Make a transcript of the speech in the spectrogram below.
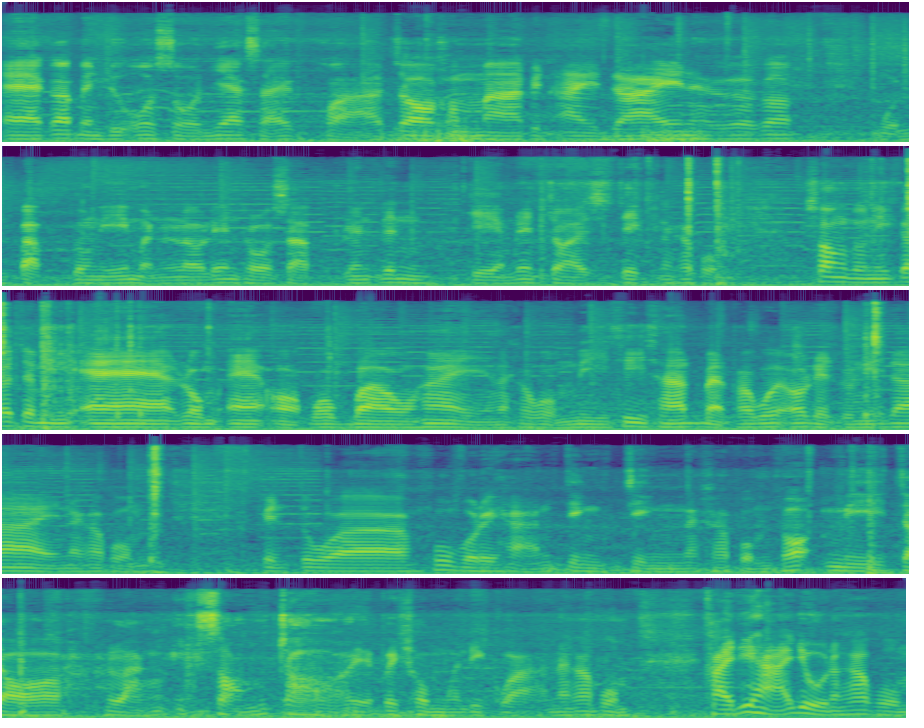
แอร์ก็เป็นดูโอโซนแยกซ้ายขวาจอคอมมาเป็นไอไดนะก็ หมุนปรับตรงนี้เหมือนเราเล่นโทรศัพท์เล่นเล่นเกมเล่นจอยสติ๊กนะครับผมช่องตรงนี้ก็จะมีแอร์ลมแอร์ออกเบาๆให้นะครับผมมีที่ชาร์จแบต power outlet ตรงนี้ได้นะครับผมเป็นตัวผู้บริหารจริง ๆ นะครับผมเพราะมีจอหลังอีก 2 จอไปชมกันดีกว่านะครับผมใครที่หาอยู่นะครับผม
